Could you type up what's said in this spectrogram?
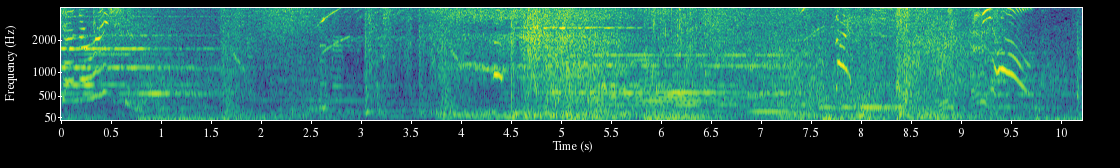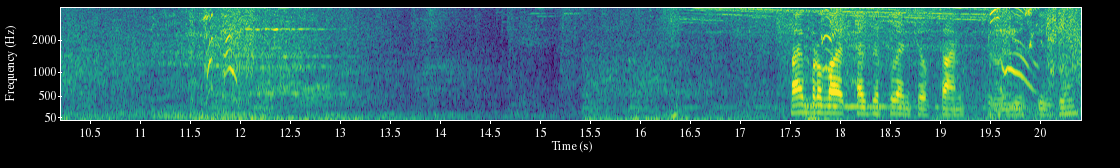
generation. Cyberlight has plenty of time to use his doom.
